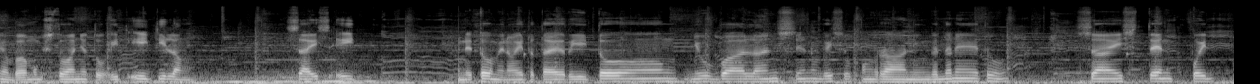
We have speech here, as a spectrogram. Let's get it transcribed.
Yan ba, magustuhan nyo to. 880 lang. Size 8. Yan ito, may nakita tayo rito. New Balance. Yan oh, guys, oh, pang running. Ganda na ito. Size 10.5.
